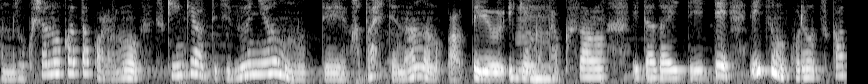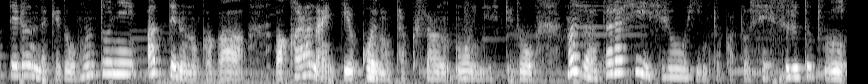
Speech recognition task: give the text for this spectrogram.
うん、あの読者の方からもスキンケアって自分に合うものって果たして何なのかっていう意見がたくさんいただいていて、でいつもこれを使ってるんだけど本当に合ってるのかがわからないっていう声もたくさん多いんですけどまず新しい商商品とかと接する時に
